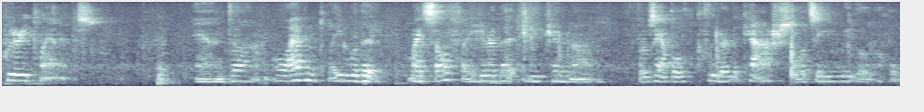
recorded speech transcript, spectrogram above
query plan is. And, uh, well, I haven't played with it myself. I hear that you can, um, for example, clear the cache. So let's say you reload a whole,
